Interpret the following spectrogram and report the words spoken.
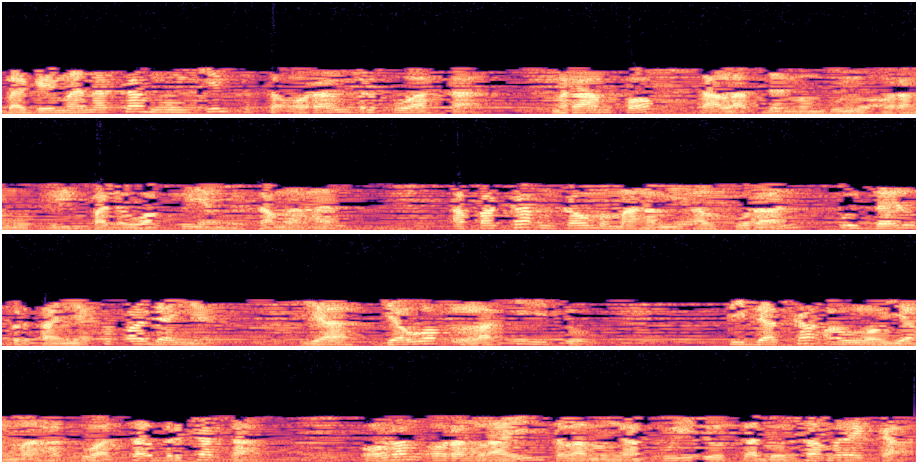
Bagaimanakah mungkin seseorang berpuasa, merampok, salat dan membunuh orang muslim pada waktu yang bersamaan? Apakah engkau memahami Al-Quran? Uzail bertanya kepadanya. Ya, jawab lelaki itu. Tidakkah Allah yang Maha Kuasa berkata, orang-orang lain telah mengakui dosa-dosa mereka,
